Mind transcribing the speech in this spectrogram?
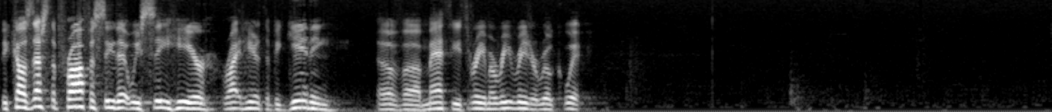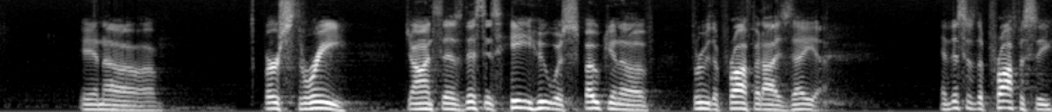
because that's the prophecy that we see here, right here at the beginning of uh, Matthew 3. I'm going to reread it real quick. In uh, verse 3, John says, This is he who was spoken of through the prophet Isaiah. And this is the prophecy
